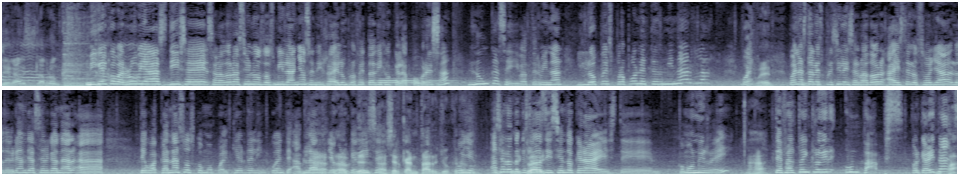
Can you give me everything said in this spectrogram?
llegar, esa es la bronca. Miguel Covarrubias dice, Salvador, hace unos dos mil años en Israel un profeta dijo que la pobreza nunca se iba a terminar y López propone terminarla. Bueno, Bueno, buenas tardes Priscila y Salvador. A este Lozoya lo deberían de hacer ganar a tehuacanazos como cualquier delincuente. Hablar, yo a- creo que de- dice. Hacer cantar, yo creo. Oye, ¿no? hace rato que estabas diciendo que era este como un mi rey. Ajá. Te faltó incluir un paps, porque ahorita Un paps.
